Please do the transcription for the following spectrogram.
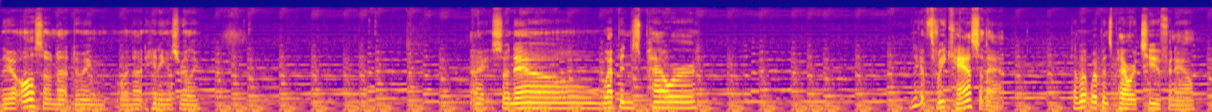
They are also not doing, or not hitting us really. Alright, so now weapons power. I got three casts of that. How about weapons power 2 for now?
